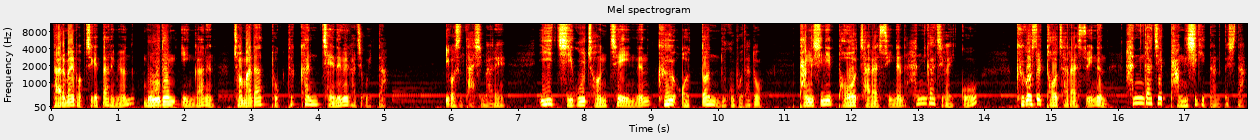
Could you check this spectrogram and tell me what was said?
다르마의 법칙에 따르면 모든 인간은 저마다 독특한 재능을 가지고 있다. 이것은 다시 말해 이 지구 전체에 있는 그 어떤 누구보다도 당신이 더 잘할 수 있는 한 가지가 있고 그것을 더 잘할 수 있는 한 가지 방식이 있다는 뜻이다.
